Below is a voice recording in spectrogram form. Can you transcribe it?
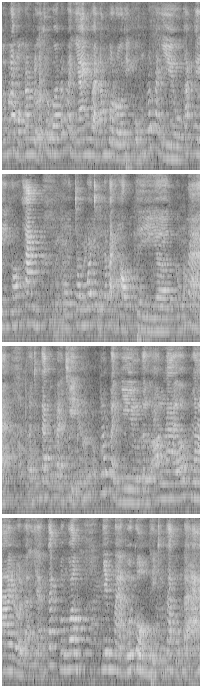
đúng là một năm rưỡi trôi qua rất là nhanh và năm vừa rồi thì cũng rất là nhiều các cái khó khăn. À, trong quá trình các bạn học thì à, đúng là à, chúng ta cũng đã chuyển rất là nhiều từ online offline rồi là giãn cách vân vân. Nhưng mà cuối cùng thì chúng ta cũng đã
